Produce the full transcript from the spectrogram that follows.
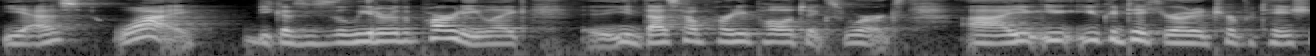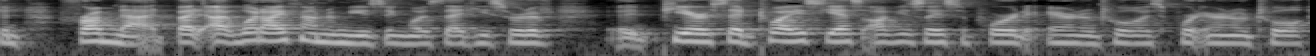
Yes. Why? Because he's the leader of the party. Like that's how party politics works. Uh, you, you could take your own interpretation from that. But uh, what I found amusing was that he sort of uh, Pierre said twice, "Yes, obviously I support Erin O'Toole. I support Erin O'Toole."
